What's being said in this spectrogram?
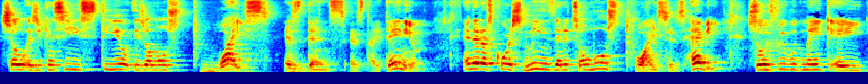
So as you can see, steel is almost twice as dense as titanium. And that of course means that it's almost twice as heavy. So if we would make a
